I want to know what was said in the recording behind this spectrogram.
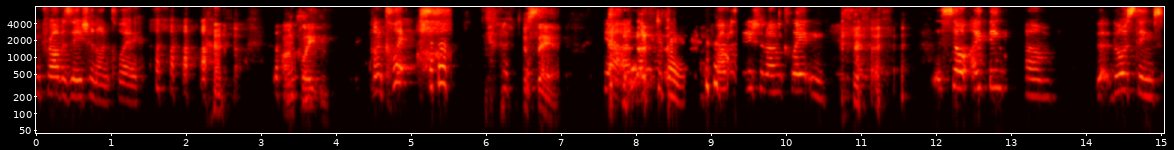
Improvisation on clay. on Clayton. on clay. Just saying. yeah, I like Just saying. improvisation on Clayton. so I think um, th- those things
